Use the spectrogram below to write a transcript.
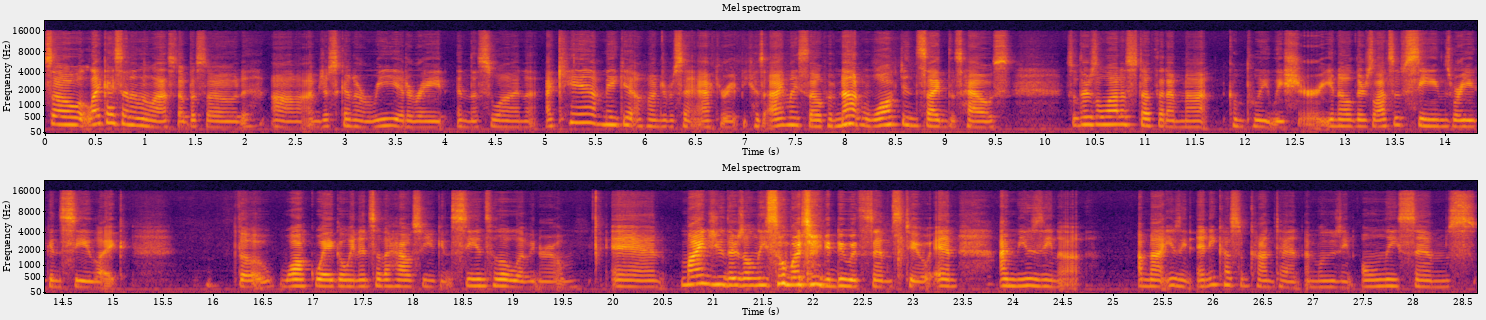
so, like I said in the last episode, uh, I'm just gonna reiterate in this one. I can't make it 100% accurate because I myself have not walked inside this house. So there's a lot of stuff that I'm not completely sure. You know, there's lots of scenes where you can see like the walkway going into the house and you can see into the living room and mind you, there's only so much I can do with Sims 2. And I'm using a, I'm not using any custom content. I'm using only Sims,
